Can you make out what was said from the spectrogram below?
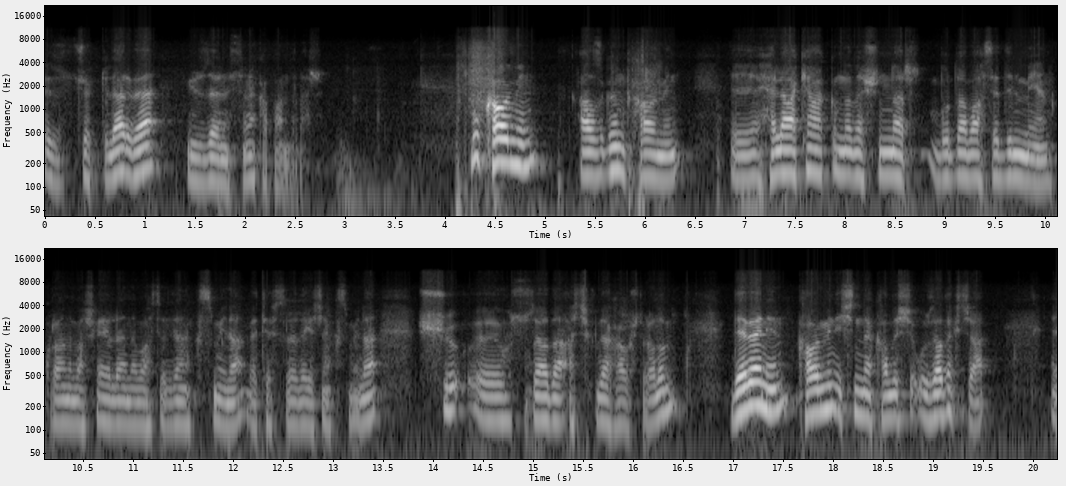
Dizüstü çöktüler ve yüzlerin üstüne kapandılar. Bu kavmin, azgın kavmin e, helaki hakkında da şunlar burada bahsedilmeyen, Kur'an'ın başka yerlerinde bahsedilen kısmıyla ve tefsirlerde geçen kısmıyla şu e, hususlara da açıklığa kavuşturalım. Devenin kavmin içinde kalışı uzadıkça e,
